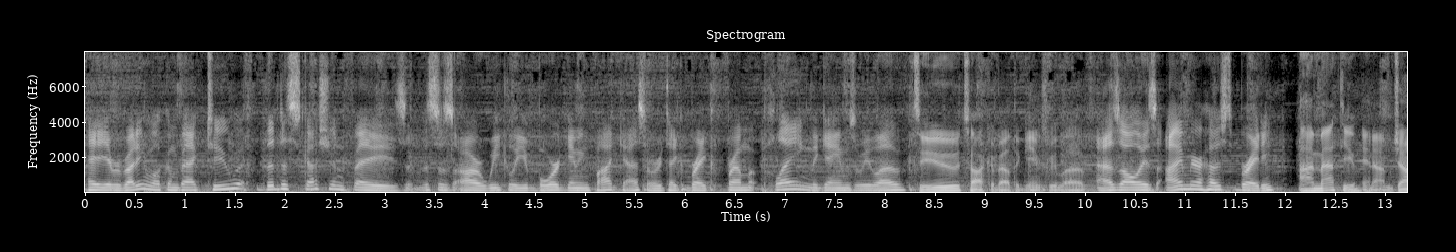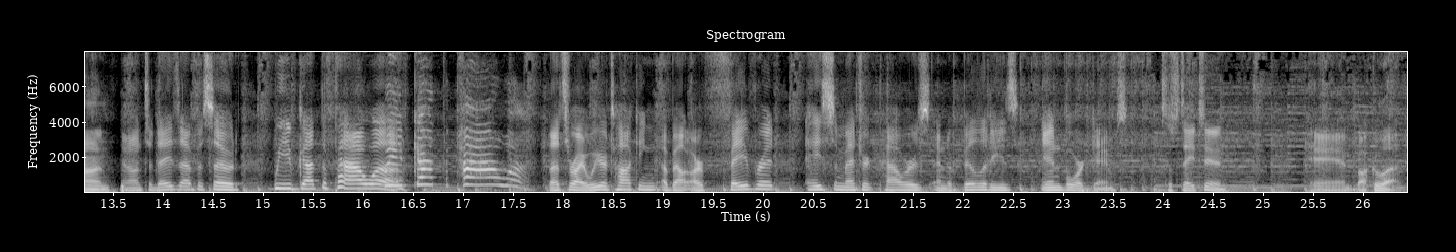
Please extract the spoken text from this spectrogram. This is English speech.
Hey, everybody, and welcome back to the discussion phase. This is our weekly board gaming podcast where we take a break from playing the games we love. to talk about the games we love. As always, I'm your host, Brady, I'm Matthew. And I'm John. and on today's episode, we've got the power. We've got the power. That's right, we are talking about our favorite asymmetric powers and abilities in board games. So stay tuned. And buckle up.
